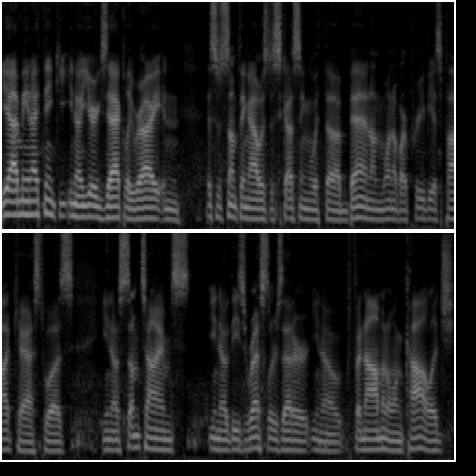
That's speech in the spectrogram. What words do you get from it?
Yeah, I mean, I think you know you're exactly right, and this was something I was discussing with uh, Ben on one of our previous podcasts. Was you know sometimes you know these wrestlers that are you know phenomenal in college,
